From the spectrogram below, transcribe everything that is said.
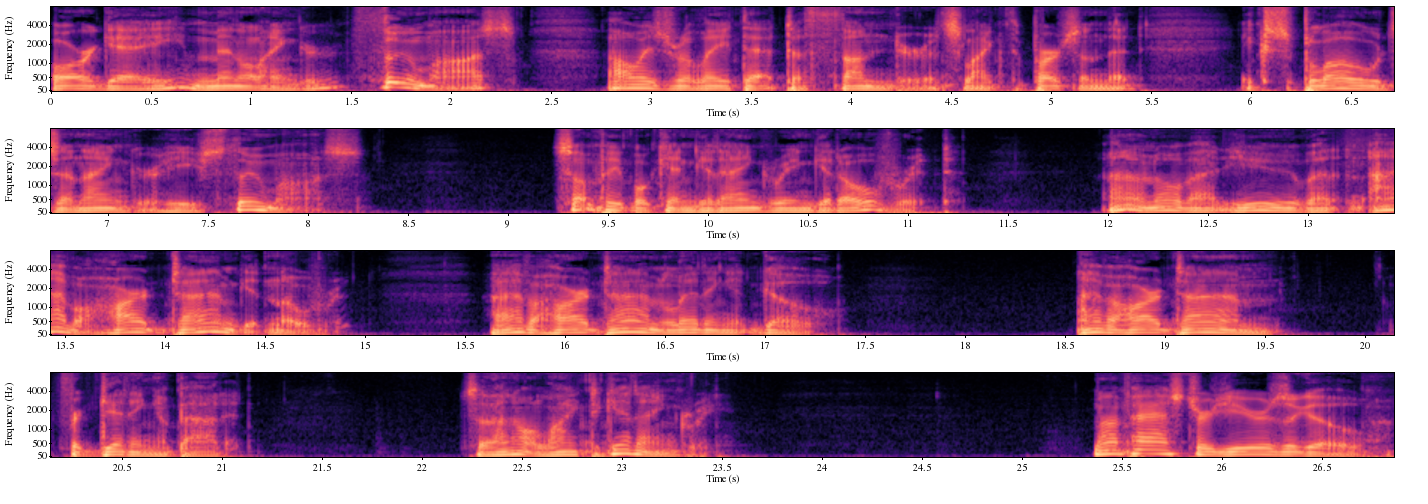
Orge, mental anger, thumos, I always relate that to thunder. It's like the person that explodes in anger. He's thumos. Some people can get angry and get over it. I don't know about you, but I have a hard time getting over it. I have a hard time letting it go. I have a hard time forgetting about it. So I don't like to get angry. My pastor years ago,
